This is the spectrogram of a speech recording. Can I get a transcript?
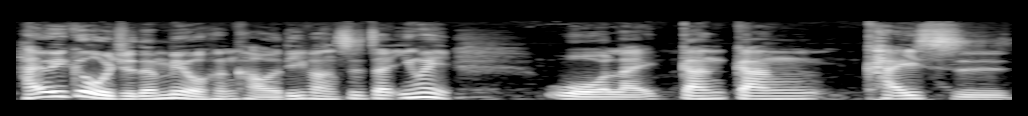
还有一个我觉得没有很好的地方是在，因为我来刚刚。开始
